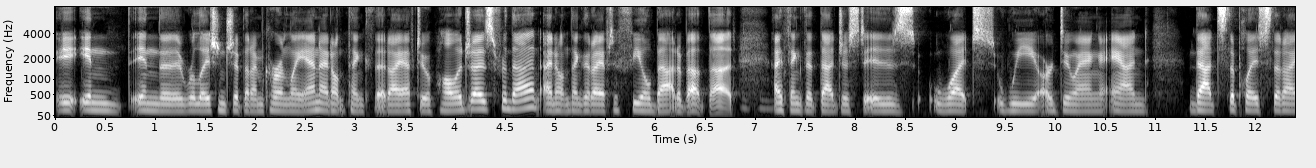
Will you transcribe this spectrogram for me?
in in the relationship that I'm currently in, I don't think that I have to apologize for that. I don't think that I have to feel bad about that. Mm-hmm. I think that that just is what we are doing, and that's the place that I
